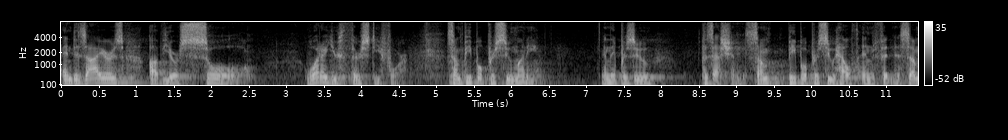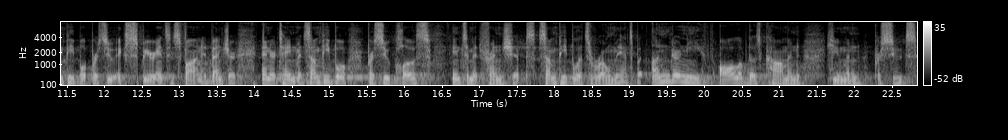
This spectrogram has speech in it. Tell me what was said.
and desires of your soul. What are you thirsty for? Some people pursue money and they pursue possessions. Some people pursue health and fitness. Some people pursue experiences, fun, adventure, entertainment. Some people pursue close, intimate friendships. Some people it's romance. But underneath all of those common human pursuits,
